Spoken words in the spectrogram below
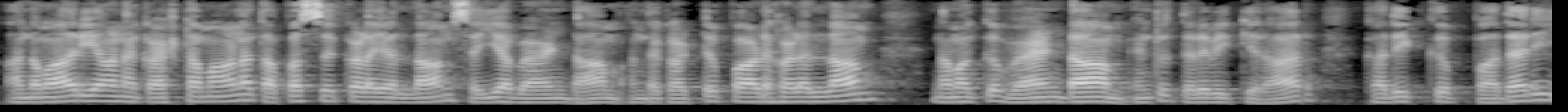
அந்த மாதிரியான கஷ்டமான தபசுக்களை எல்லாம் செய்ய வேண்டாம். அந்த கட்டுப்பாடுகளெல்லாம் நமக்கு வேண்டாம் என்று தெரிவிக்கிறார். கதிக்கு பதறி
